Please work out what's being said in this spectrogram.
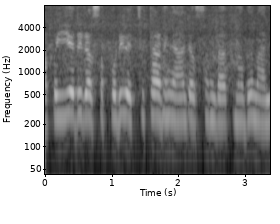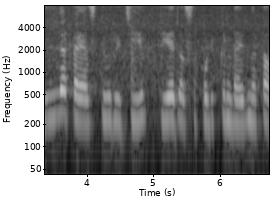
അപ്പോൾ ഈ ഒരു രസപ്പൊടി വെച്ചിട്ടാണ് ഞാൻ രസം ഉണ്ടാക്കുന്നത്. നല്ല ടേസ്റ്റും രുചിയും ഈ രസപ്പൊടിക്ക് ഉണ്ടായിരുന്നു കേട്ടോ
